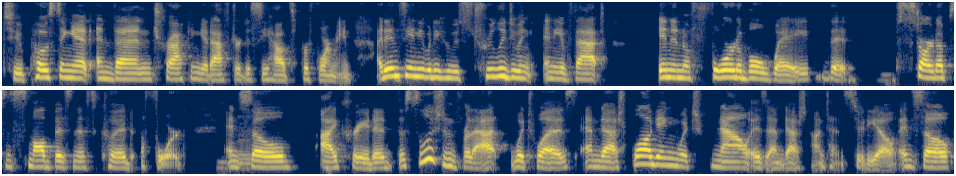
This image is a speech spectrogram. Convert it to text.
to posting it and then tracking it after to see how it's performing. I didn't see anybody who's truly doing any of that in an affordable way that startups and small business could afford. Mm-hmm. And so I created the solution for that, which was Em Dash blogging, which now is Em Dash content studio. And so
